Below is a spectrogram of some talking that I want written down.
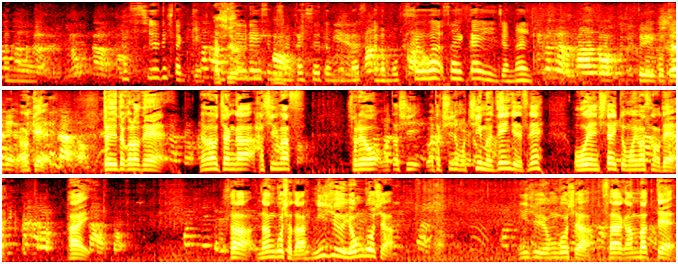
あの、八周でしたっけ？八八周周レースに参加したいと思います。あの、目標は最下位じゃない。ということで。OK。というところで、七尾ちゃんが走ります。それを私、私どもチーム全員でですね、応援したいと思いますので、はい。さあ、何号車だ ?24 号車。24号車。さあ、頑張って。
